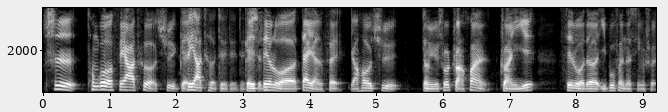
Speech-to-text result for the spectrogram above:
是通过菲亚特去给菲亚特，对对对，给 C 罗代言费，然后去等于说转换转移 C 罗的一部分的薪水。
